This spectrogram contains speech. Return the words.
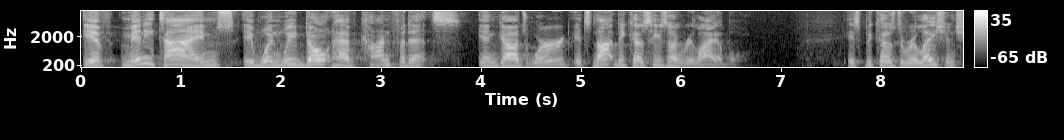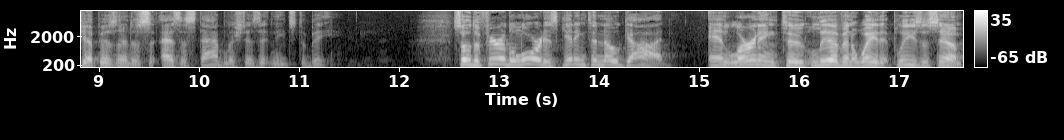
If many times, if when we don't have confidence in God's word, it's not because He's unreliable. It's because the relationship isn't as established as it needs to be. So the fear of the Lord is getting to know God and learning to live in a way that pleases Him.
